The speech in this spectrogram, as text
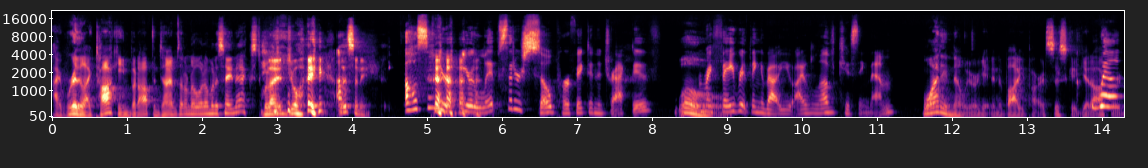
I really like talking, but oftentimes I don't know what I'm going to say next. But I enjoy listening. also, your your lips that are so perfect and attractive Whoa. are my favorite thing about you. I love kissing them. Well, I didn't know we were getting into body parts. This could get awkward. Well,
